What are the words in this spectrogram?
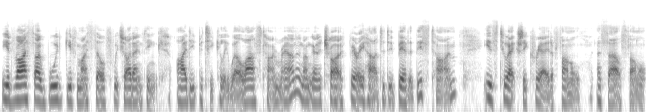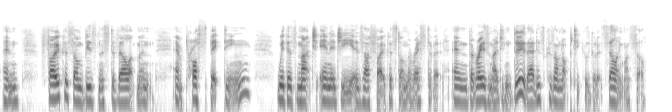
The advice I would give myself, which I don't think I did particularly well last time round, and I'm going to try very hard to do better this time, is to actually create a funnel, a sales funnel, and focus on business development and prospecting with as much energy as I focused on the rest of it. And the reason I didn't do that is because I'm not particularly good at selling myself.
